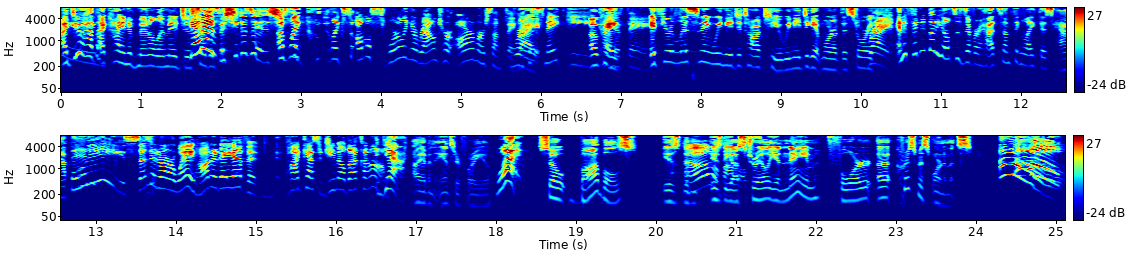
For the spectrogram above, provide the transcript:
I do have that kind of mental image. Of Yes. something, but she doesn't. She's of like like s- almost swirling around her arm or something, like Right. a snaky okay. kind of thing. If you're listening, we need to talk to you. We need to get more of this story. Right. And if anybody else has ever had something like this happen, please send it our way, hauntedaf at podcast at gmail.com. Yeah. I have an answer for you. What? So baubles is the Oh, is the baubles. Australian name for uh, Christmas ornaments. Oh,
